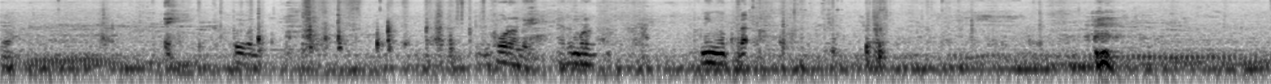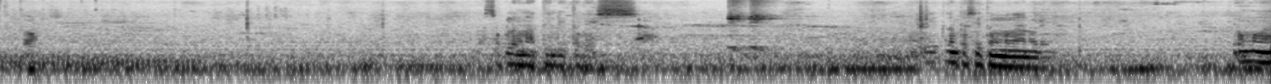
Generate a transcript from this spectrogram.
So. Eh, puy wag. Kurang deh. Ada murag ningot ra. Pasok lang natin dito guys. Maliit lang kasi itong mga ano din. Yung mga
